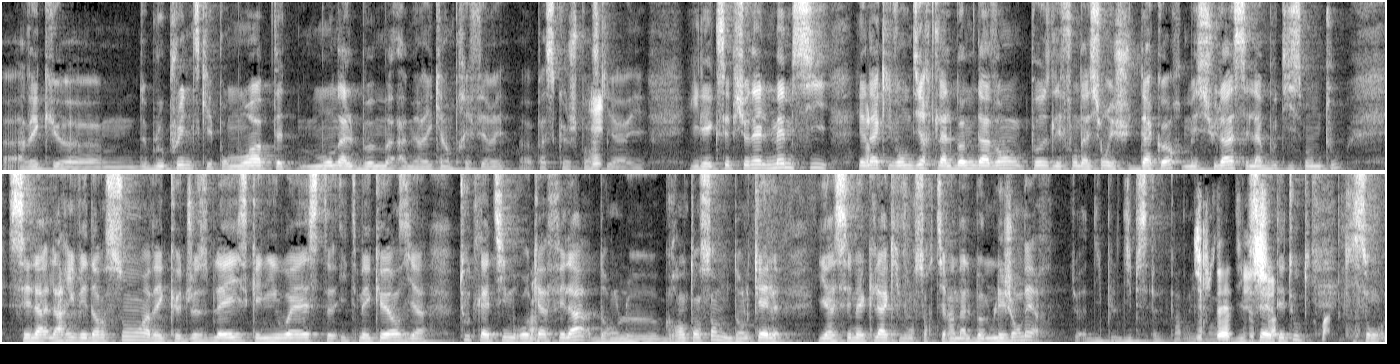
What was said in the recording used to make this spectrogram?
avec The Blueprint, qui est pour moi peut-être mon album américain préféré. parce que je pense qu'il il est exceptionnel, même si il y en a qui vont me dire que l'album d'avant pose les fondations et je suis d'accord, mais celui-là c'est l'aboutissement de tout. C'est l'arrivée d'un son avec Just Blaze, Kanye West, Hitmakers, il y a toute la team là dans le grand ensemble dans lequel il y a ces mecs-là qui vont sortir un album légendaire. Deep, Set et tout, qui, sont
